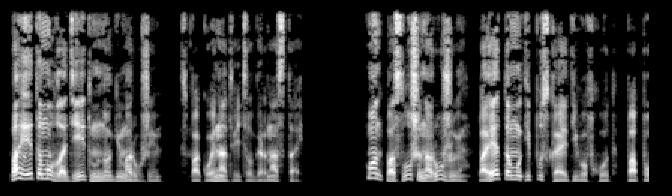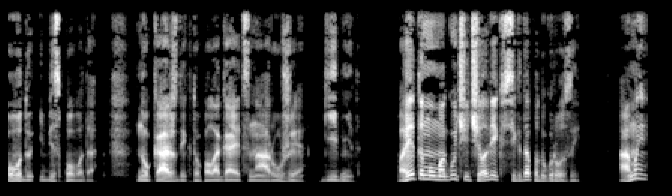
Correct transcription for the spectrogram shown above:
поэтому владеет многим оружием, — спокойно ответил Горностай. Он послушен оружию, поэтому и пускает его в ход, по поводу и без повода. Но каждый, кто полагается на оружие, гибнет. Поэтому могучий человек всегда под угрозой. А мы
